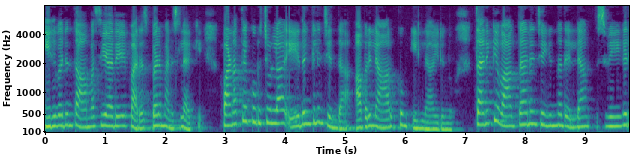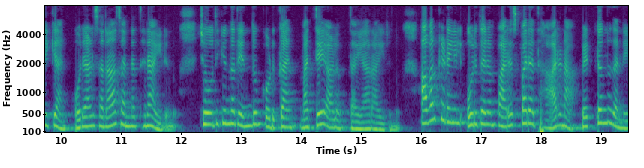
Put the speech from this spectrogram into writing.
ഇരുവരും താമസിയാതെ പരസ്പരം മനസ്സിലാക്കി. പണത്തെക്കുറിച്ചുള്ള ഏതെങ്കിലും ചിന്ത അവരിൽ ആർക്കും ഇല്ലായിരുന്നു. തനിക്ക് വാഗ്ദാനം ചെയ്യുന്നതെല്ലാം സ്വീകരിക്കാൻ ഒരാൾ സദാ സന്നദ്ധനായിരുന്നു ചോദിക്കുന്നത് എന്തും കൊടുക്കാൻ മറ്റേയാളും തയ്യാറായിരുന്നു. അവർക്കിടയിൽ ഒരുതരം പരസ്പര ധാരണ പെട്ടെന്ന് തന്നെ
